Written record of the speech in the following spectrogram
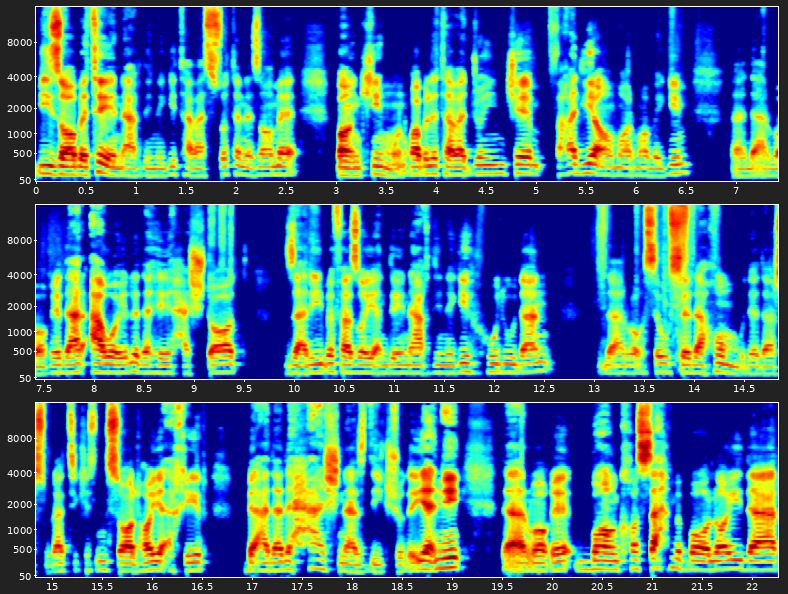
بیزابطه نقدینگی توسط نظام بانکیمون. قابل توجه این که فقط یه آمار ما بگیم در واقع در اوایل دهه 80 ضریب فزاینده نقدینگی حدوداً در واقع سه و سه دهم بوده در صورتی که این سالهای اخیر به عدد هشت نزدیک شده. یعنی در واقع بانک ها سهم بالایی در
